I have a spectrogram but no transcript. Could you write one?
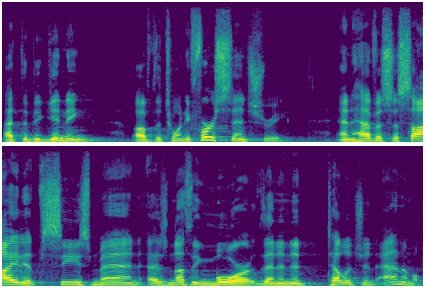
at the beginning of the 21st century and have a society that sees man as nothing more than an intelligent animal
